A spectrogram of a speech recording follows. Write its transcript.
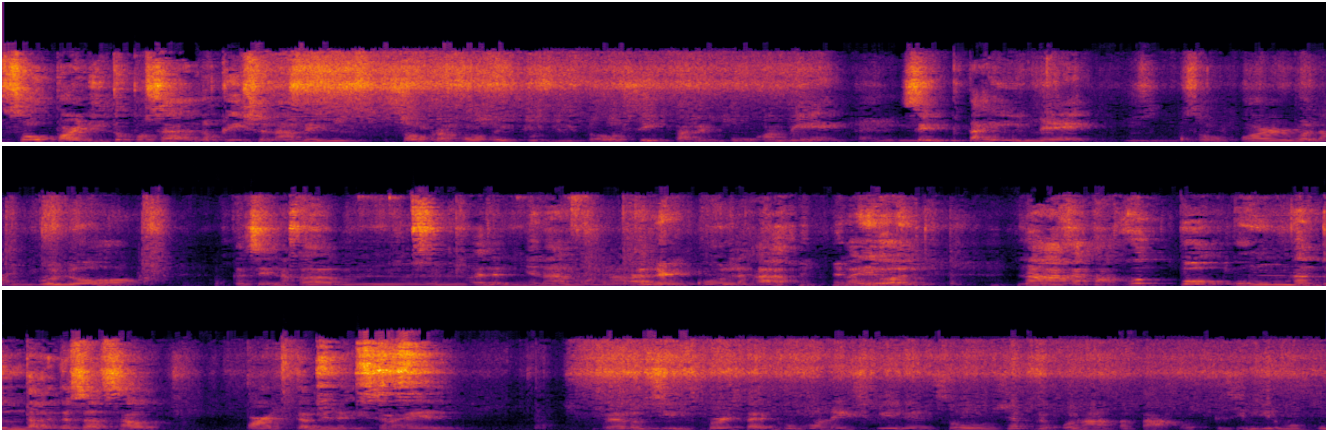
so far dito po sa location namin sobrang okay po dito. Safe pa rin po kami. Tahimik. Safe tahimik. So far walang gulo kasi naka mm, alam niyo na mga alert po lahat. Ngayon, nakakatakot po kung nandun talaga sa south part kami ng Israel. Pero since first time ko po na-experience, so syempre po nakakatakot kasi hindi naman po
